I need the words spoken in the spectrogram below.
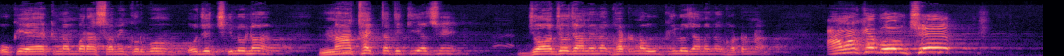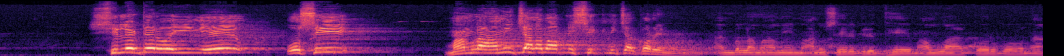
ওকে এক নাম্বার আসামি করব। ও যে ছিল না না থাক তাতে কি আছে? জজও জানে না ঘটনা, উকিলও জানে না ঘটনা। আমাকে বলছে, সিলেটের ওই এ ওসি, মামলা আমি চালাবো, আপনি সিগনেচার করেন। আমি বললাম, আমি মানুষের বিরুদ্ধে মামলা করব না।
